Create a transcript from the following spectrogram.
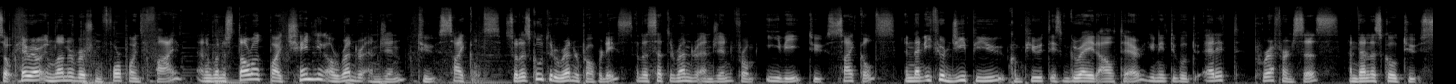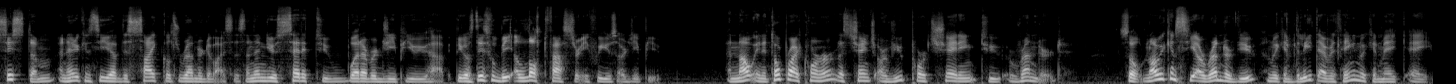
So here we are in Blender version 4.5 and I'm going to start out by changing our render engine to cycles. So let's go to the render properties and let's set the render engine from Eevee to cycles. And then if your GPU compute is grayed out there, you need to go to edit, preferences, and then let's go to system. And here you can see you have the cycles render devices and then you set it to whatever GPU you have because this will be a lot faster if we use our GPU. And now in the top right corner, let's change our viewport shading to rendered. So now we can see our render view and we can delete everything. And we can make a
